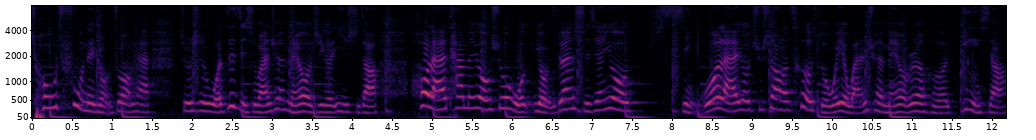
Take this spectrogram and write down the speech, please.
抽搐那种状态，就是我自己是完全没有这个意识到。后来他们又说我有一段时间又醒过来，又去上了厕所，我也完全没有任何印象。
